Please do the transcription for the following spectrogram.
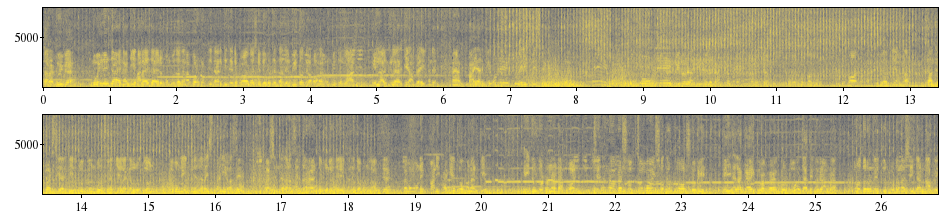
তারা ডুবে মরে যায় নাকি হারায় যায় এরকম বোঝা যায় না। পরবর্তীতে আর কি যেটা পাওয়া যায় সেটা হচ্ছে তাদের মৃতদেহ এবং মৃত লাশ। এই লাশগুলো আর কি আমরা এখানে হ্যাঁ, পাই আর কি। অনেক এই ব্রিজ থেকে। ভিতরে আর কি চলে যান। পাওয়া যায় না। আমরা জানতে পারছি আর কি? লোকজন বলছে আর কি, এলাকার লোকজন এবং এখানে যারা স্থানীয় আছে, বাসিন্দারা আছে, তারা আর কি বলে যে এখানে যখন লাভ দেয় এবং অনেক পানি থাকে, তখন আর কি এই দুর্ঘটনাটা হয়। সেজন্য আমরা সবসময় সতর্ক সহিত এই এলাকায় ঘোরাফেরা করব যাতে করে আমরা কোনো ধরনের দুর্ঘটনার শিকার না হই।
